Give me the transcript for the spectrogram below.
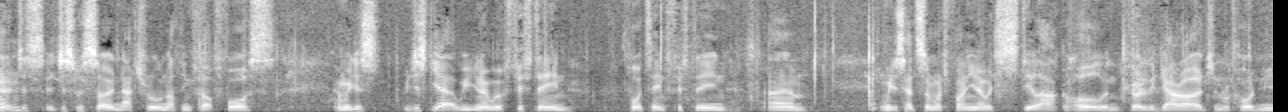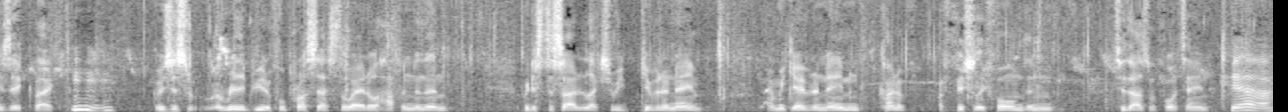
and it just it just was so natural. Nothing felt forced, and we just we just yeah we you know we were 15, 14, 15. Um, and we just had so much fun, you know, we'd steal alcohol and go to the garage and record music. Like, it was just a really beautiful process the way it all happened. And then we just decided, like, should we give it a name? And we gave it a name and kind of officially formed in 2014 Yeah.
